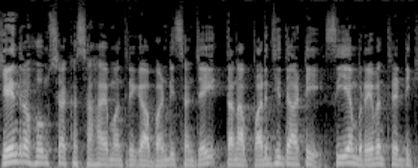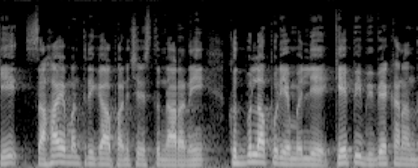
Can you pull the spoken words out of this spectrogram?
కేంద్ర హోంశాఖ సహాయ మంత్రిగా బండి సంజయ్ తన పరిధి దాటి సీఎం రేవంత్ రెడ్డికి సహాయ మంత్రిగా పనిచేస్తున్నారని కుత్బుల్లాపూర్ ఎమ్మెల్యే కేపీ వివేకానంద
